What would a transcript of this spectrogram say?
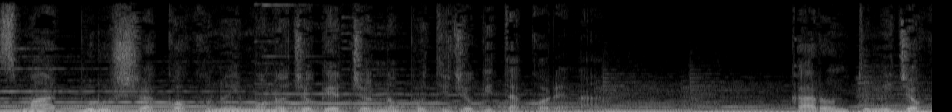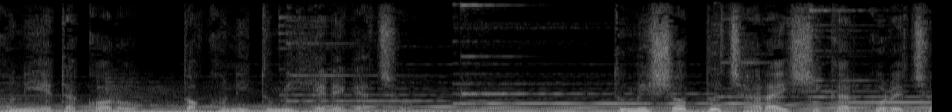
স্মার্ট পুরুষরা কখনোই মনোযোগের জন্য প্রতিযোগিতা করে না। কারণ তুমি যখনই এটা করো, তখনই তুমি হেরে গেছো। তুমি শব্দ ছাড়াই স্বীকার করেছ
